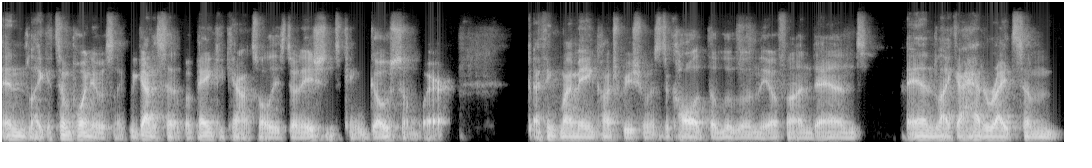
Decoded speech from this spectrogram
and like at some point it was like we got to set up a bank account so all these donations can go somewhere i think my main contribution was to call it the lulu and leo fund and and like i had to write some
